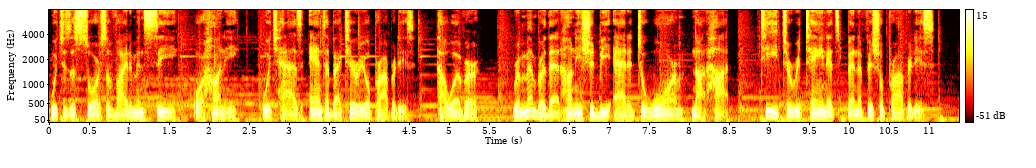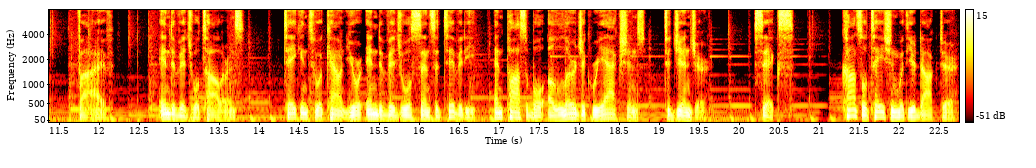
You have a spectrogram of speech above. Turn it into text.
which is a source of vitamin C, or honey, which has antibacterial properties. However, remember that honey should be added to warm, not hot, tea to retain its beneficial properties. 5. Individual tolerance. Take into account your individual sensitivity and possible allergic reactions to ginger. 6. Consultation with your doctor.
